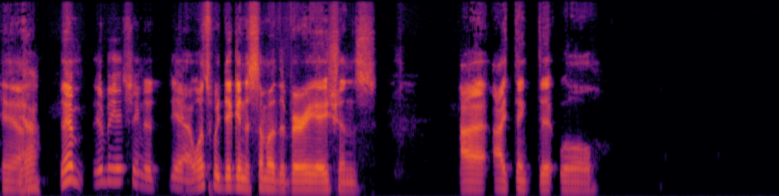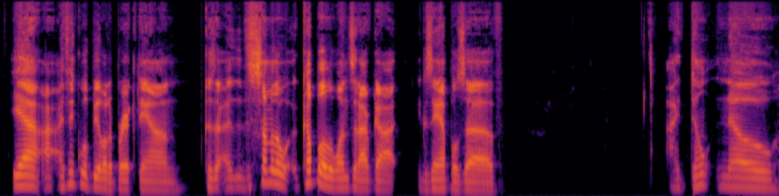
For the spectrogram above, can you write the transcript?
yeah. Yeah. Then it'll be interesting to yeah. Once we dig into some of the variations, I I think that we'll yeah I, I think we'll be able to break down because uh, some of the a couple of the ones that I've got examples of. I don't know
